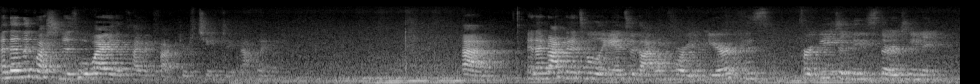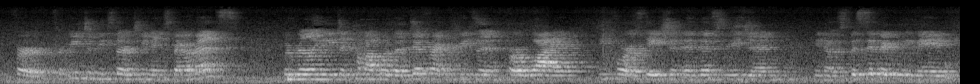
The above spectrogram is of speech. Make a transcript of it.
And then the question is, well, why are the climate factors changing that way? Um, and I'm not going to totally answer that one for you here, because for each of these 13, for, for each of these 13 experiments, we really need to come up with a different reason for why deforestation in this region you know, specifically made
